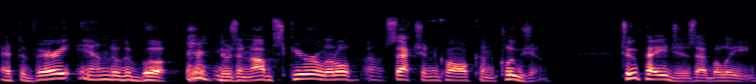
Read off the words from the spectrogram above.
at the very end of the book, there's an obscure little uh, section called Conclusion. Two pages, I believe.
